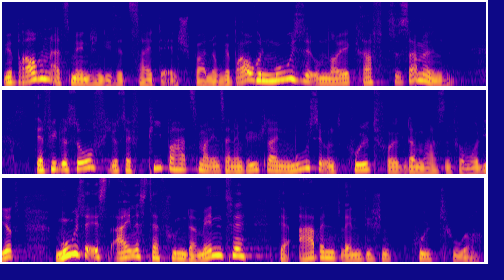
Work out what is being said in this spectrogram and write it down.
Wir brauchen als Menschen diese Zeit der Entspannung. Wir brauchen Muße, um neue Kraft zu sammeln. Der Philosoph Josef Pieper hat es mal in seinem Büchlein Muße und Kult folgendermaßen formuliert. Muße ist eines der Fundamente der abendländischen Kultur.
